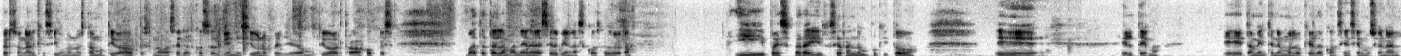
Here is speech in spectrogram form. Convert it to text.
personal que si uno no está motivado, pues no va a hacer las cosas bien y si uno pues llega motivado al trabajo, pues va a tratar la manera de hacer bien las cosas, ¿verdad? Y pues para ir cerrando un poquito eh, el tema, eh, también tenemos lo que es la conciencia emocional,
